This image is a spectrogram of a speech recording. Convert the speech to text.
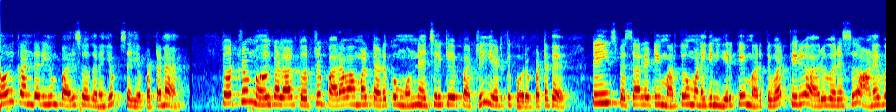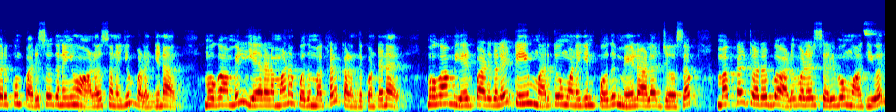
நோய் கண்டறியும் பரிசோதனையும் செய்யப்பட்டன. தொற்றும் நோய்களால் தொற்று பரவாமல் தடுக்கும் முன்னெச்சரிக்கை பற்றி எடுத்து கூறப்பட்டது. டீன் ஸ்பெஷாலிட்டி மருத்துவமனையின் இயற்கை மருத்துவர் திரு அருவரசு அனைவருக்கும் பரிசோதனையும் ஆலோசனையும் வழங்கினார். முகாமில் ஏராளமான பொதுமக்கள் கலந்து கொண்டனர். முகாம் ஏற்பாடுகளை டீம் மருத்துவமனையின் பொது மேலாளர் ஜோசப் மக்கள் தொடர்பு அலுவலர் செல்வம் ஆகியோர்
